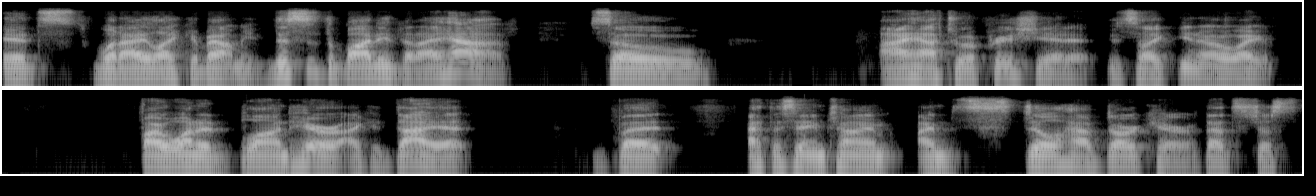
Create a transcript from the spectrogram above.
it's what i like about me. This is the body that i have. So i have to appreciate it. It's like you know i if i wanted blonde hair i could dye it but at the same time i'm still have dark hair. That's just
